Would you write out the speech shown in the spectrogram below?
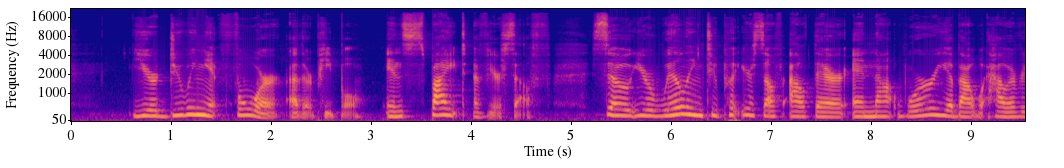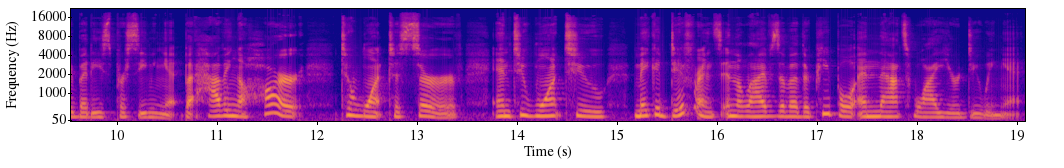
you're doing it for other people in spite of yourself. So you're willing to put yourself out there and not worry about what, how everybody's perceiving it, but having a heart to want to serve and to want to make a difference in the lives of other people. And that's why you're doing it.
